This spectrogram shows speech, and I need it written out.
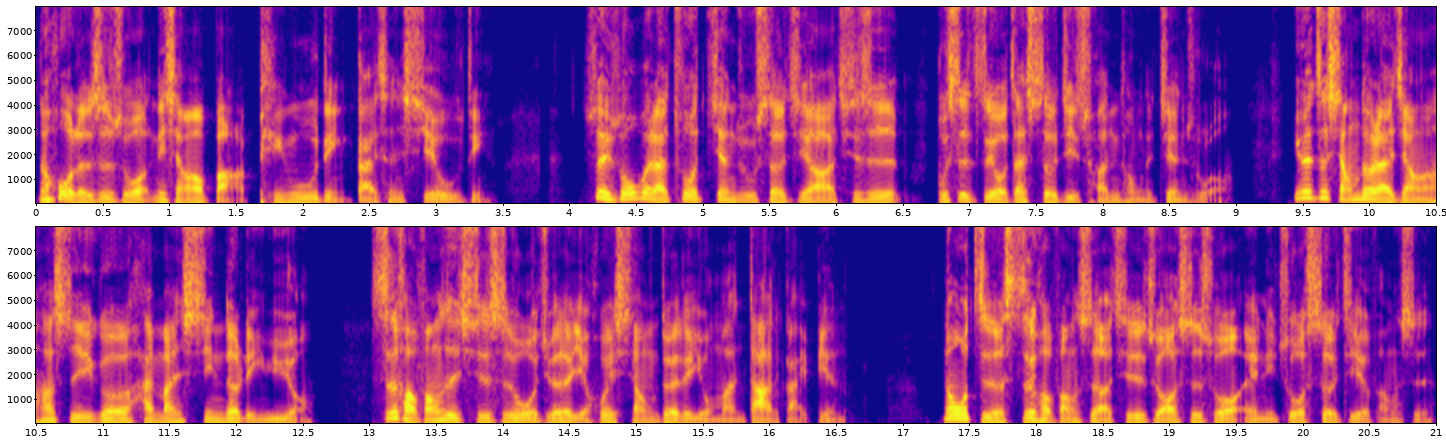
那或者是说，你想要把平屋顶改成斜屋顶，所以说未来做建筑设计啊，其实不是只有在设计传统的建筑哦，因为这相对来讲啊，它是一个还蛮新的领域哦。思考方式其实我觉得也会相对的有蛮大的改变。那我指的思考方式啊，其实主要是说，哎，你做设计的方式。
